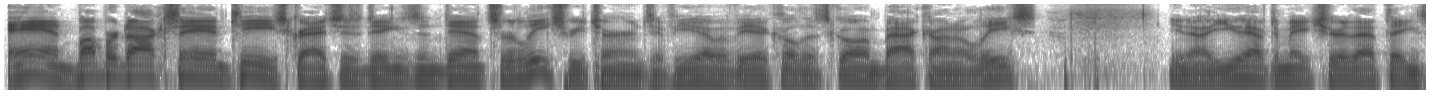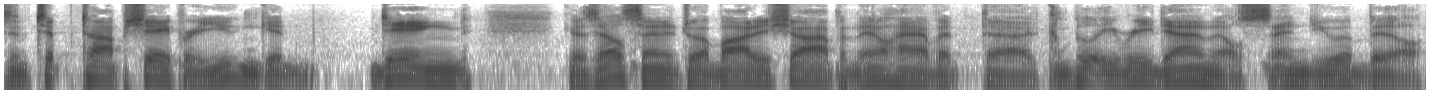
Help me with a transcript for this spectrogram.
And Bumper Docs A&T scratches, dings, and dents or lease returns. If you have a vehicle that's going back on a lease, you know you have to make sure that thing's in tip-top shape, or you can get dinged because they'll send it to a body shop and they'll have it uh, completely redone. They'll send you a bill.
